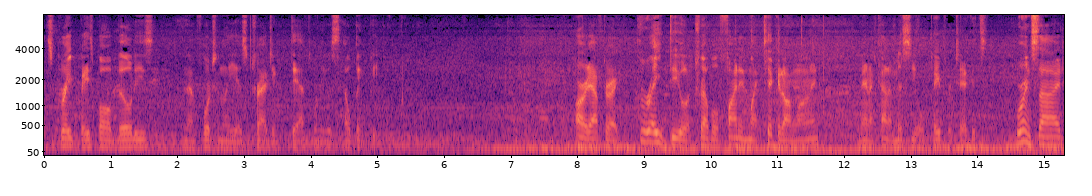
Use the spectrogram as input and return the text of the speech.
his great baseball abilities, and unfortunately his tragic death when he was helping people. All right, after a great deal of trouble finding my ticket online, man, I kind of miss the old paper tickets. We're inside.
